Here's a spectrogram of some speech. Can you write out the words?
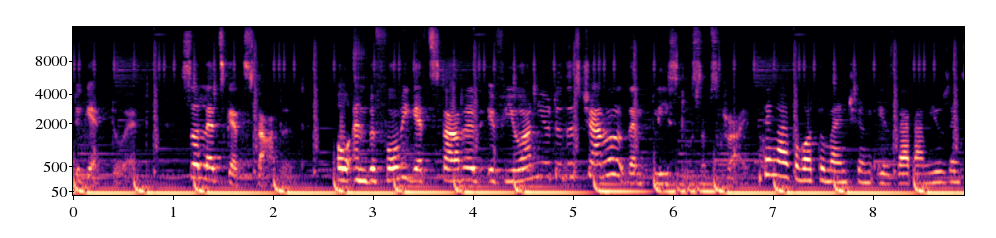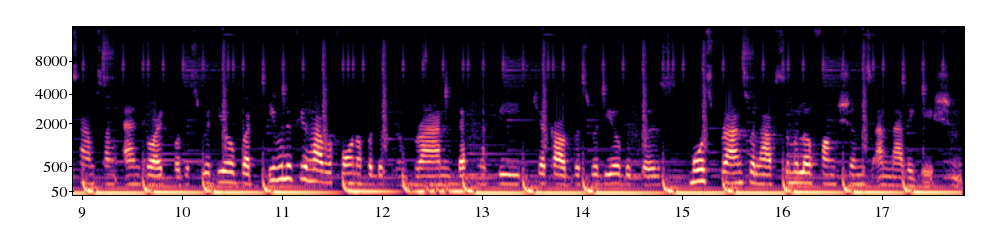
to get to it. So let's get started. Oh, and before we get started, if you are new to this channel, then please do subscribe. The thing I forgot to mention is that I'm using Samsung Android for this video, but even if you have a phone of a different brand, definitely check out this video because most brands will have similar functions and navigation.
